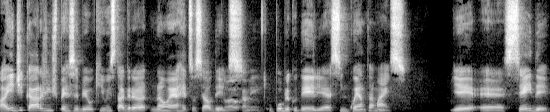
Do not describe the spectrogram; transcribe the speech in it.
Aí de cara a gente percebeu que o Instagram não é a rede social Não é o deles. caminho. O público dele é 50 a mais. E é, é C e D.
